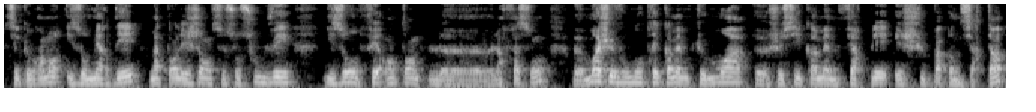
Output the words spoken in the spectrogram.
c'est que vraiment ils ont merdé. Maintenant les gens se sont soulevés, ils ont fait entendre leur façon. Euh, moi je vais vous montrer quand même que moi euh, je suis quand même fair play et je suis pas comme certains.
